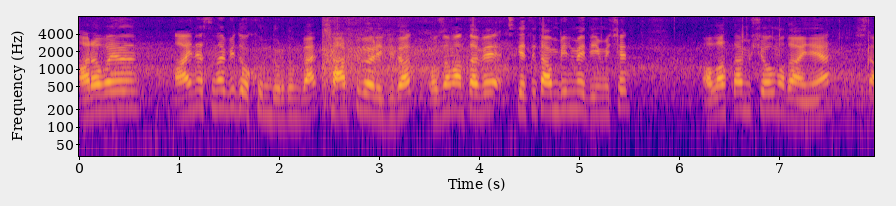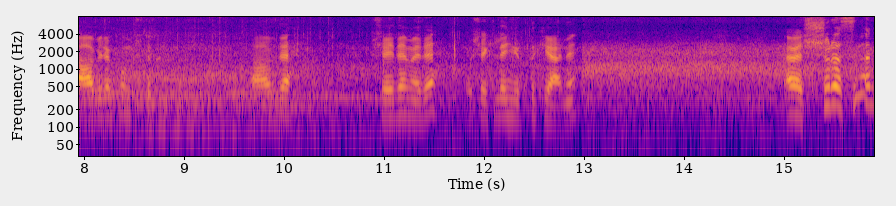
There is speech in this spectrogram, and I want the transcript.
arabanın aynasına bir dokundurdum ben. Çarptı böyle gidon. O zaman tabi bisikleti tam bilmediğim için Allah'tan bir şey olmadı aynaya. İşte abiyle konuştuk. Abi de bir şey demedi. O şekilde yırttık yani. Evet şurasının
